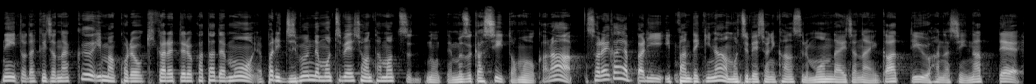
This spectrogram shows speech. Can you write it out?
ネイトだけじゃなく、今これを聞かれてる方でも、やっぱり自分でモチベーションを保つのって難しいと思うから、それがやっぱり一般的なモチベーションに関する問題じゃないかっていう話になって、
